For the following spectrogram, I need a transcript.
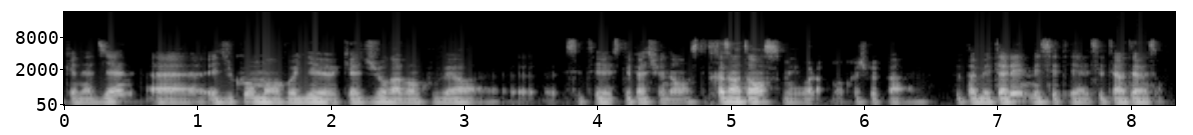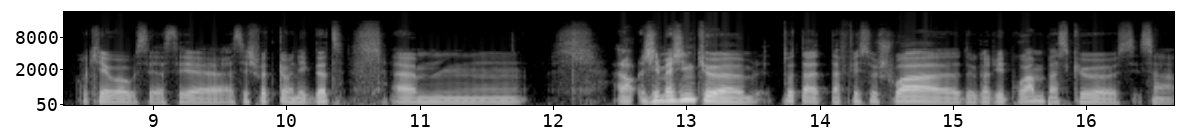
canadienne. et du coup, on m'a envoyé quatre jours à Vancouver c'était passionnant. C'était très intense, mais voilà. après, je peux pas, peux pas m'étaler, mais c'était intéressant. Ok, wow, c'est assez, euh, assez chouette comme anecdote. Euh, alors, j'imagine que euh, toi, tu as, fait ce choix de graduer de programme parce que c'est un,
